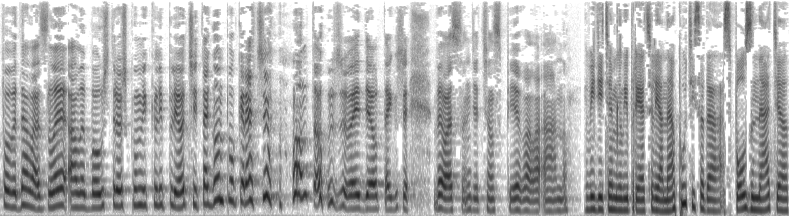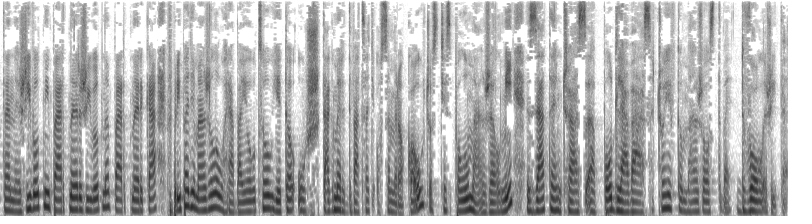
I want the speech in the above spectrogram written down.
povedala zle, alebo už trošku mi klipli oči, tak on pokračoval, on to už vedel, takže takže veľa som deťom spievala, áno. Vidíte, milí priatelia, na púti sa dá spoznať eh, ten životný partner, životná partnerka. V prípade manželov Hrabajovcov je to už takmer 28 rokov, čo ste spolu manželmi. Za ten čas eh, podľa vás, čo je v tom manželstve dôležité?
